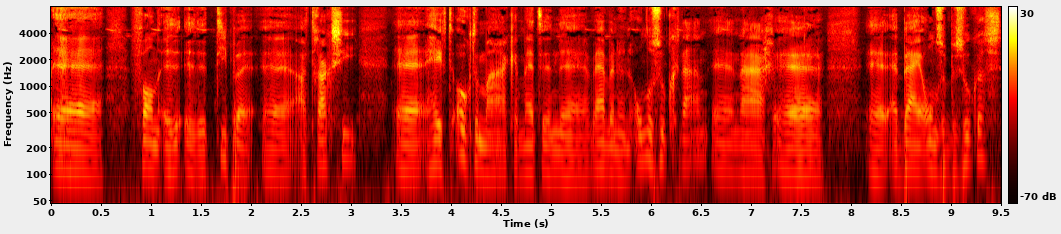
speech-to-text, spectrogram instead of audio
eh, van het type eh, attractie eh, heeft ook te maken met een. eh, we hebben een onderzoek gedaan eh, naar, eh, eh, bij onze bezoekers.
